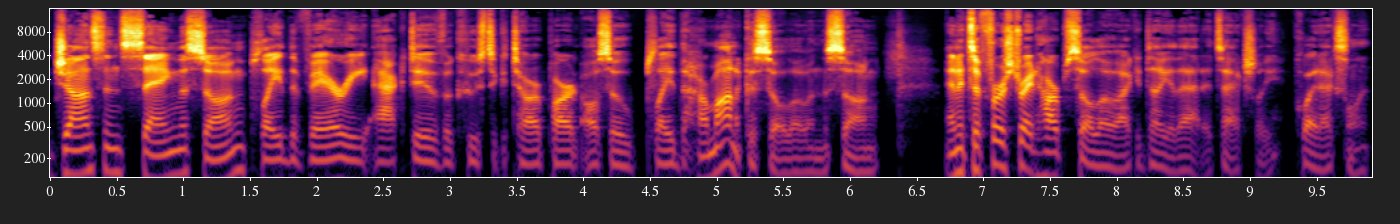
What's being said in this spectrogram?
Johnston sang the song, played the very active acoustic guitar part, also played the harmonica solo in the song. And it's a first rate harp solo, I can tell you that. It's actually quite excellent.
